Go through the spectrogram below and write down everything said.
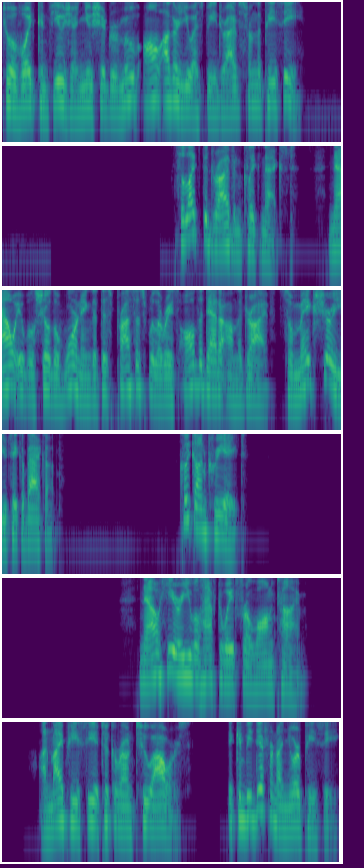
To avoid confusion, you should remove all other USB drives from the PC. Select the drive and click Next. Now it will show the warning that this process will erase all the data on the drive, so make sure you take a backup. Click on Create. Now here you will have to wait for a long time. On my PC it took around 2 hours. It can be different on your PC.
